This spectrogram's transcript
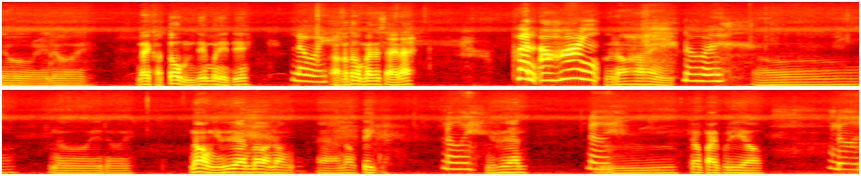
โดยโดยได้ข้าวต้มที่มื้อนี้ติเลยอ่าข้าวต้มมาจะใส่นะ เพื่อนเอาให้ เพิ่นเอาให้โดยอ๋อเลยเลยน้องอยู่เพื่อนบ่น้องอ่าน้องติ๊กน่ะโดย อยู่เพื่อนโดย อืมเจ้าไปผู้เดียว โดย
